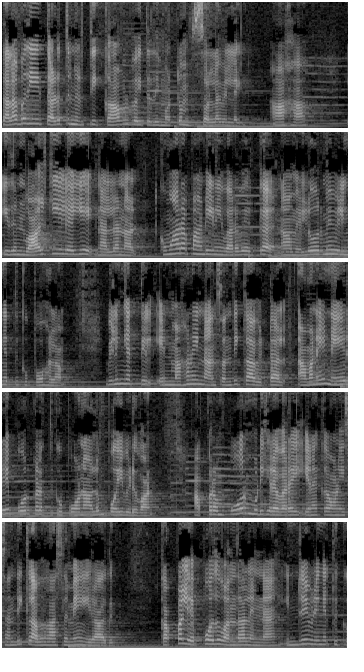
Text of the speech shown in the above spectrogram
தளபதியை தடுத்து நிறுத்தி காவல் வைத்ததை மட்டும் சொல்லவில்லை. ஆஹா இதன் வாழ்க்கையிலேயே நல்ல நாள். குமாரபாண்டியனை வரவேற்க நாம் எல்லோருமே விழுங்கத்துக்கு போகலாம். விழுங்கத்தில் என் மகனை நான் சந்திக்காவிட்டால் அவனே நேரே போர்க்களத்துக்கு போனாலும் போய்விடுவான். அப்புறம் போர் முடிகிற வரை எனக்கு அவனை சந்திக்க அவகாசமே இராது. கப்பல் எப்போது வந்தால் என்ன? இன்றே விழுங்கத்துக்கு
